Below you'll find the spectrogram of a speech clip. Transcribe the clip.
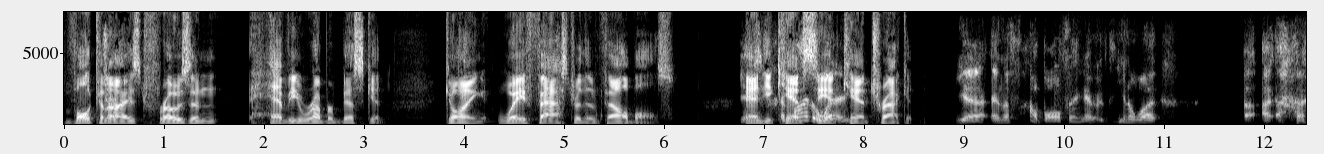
vulcanized, sure. frozen, heavy rubber biscuit going way faster than foul balls. Yes. And you can't and see way, it, can't track it. Yeah, and the foul ball thing. You know what? I, I,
